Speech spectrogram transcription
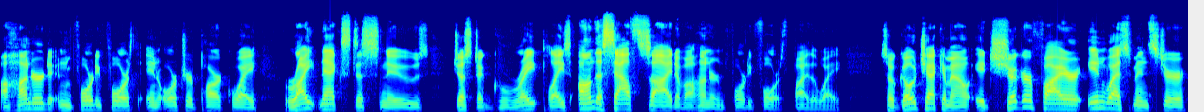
144th in Orchard Parkway, right next to Snooze. Just a great place on the south side of 144th, by the way. So go check them out. It's Sugar Fire in Westminster,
